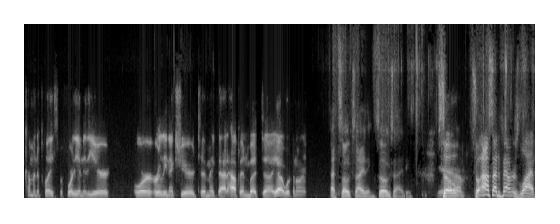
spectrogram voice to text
come into place before the end of the year or early next year to make that happen. But uh, yeah, working on it. That's so exciting, so exciting. Yeah. So, so outside of Founders Live,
